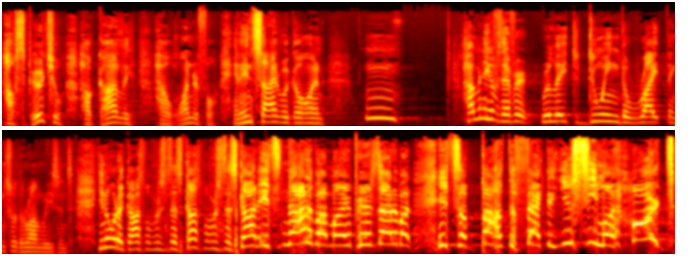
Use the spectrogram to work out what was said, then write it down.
how spiritual, how godly, how wonderful. And inside we're going, hmm, how many of us ever relate to doing the right things for the wrong reasons? You know what a gospel person says? Gospel person says, God, it's not about my appearance, it's not about, it's about the fact that you see my heart.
